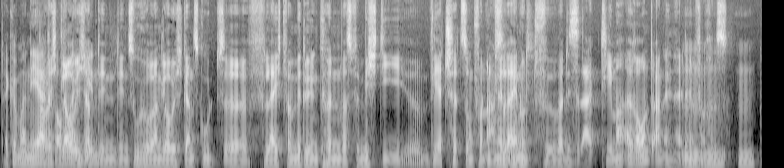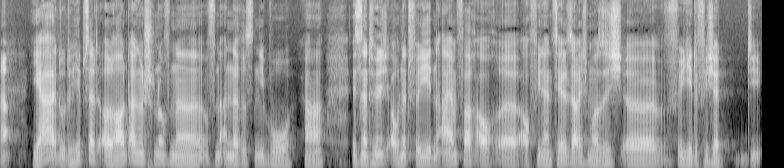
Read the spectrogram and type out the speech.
da können wir näher Aber ich glaube, ich habe den, den Zuhörern, glaube ich, ganz gut äh, vielleicht vermitteln können, was für mich die äh, Wertschätzung von Absolut. Mhm, Angeleien und für, über dieses Thema Around-Angeln halt einfach ist. Ja. Ja, du, du hebst halt Allround-Angeln schon auf, eine, auf ein anderes Niveau. Ja. Ist natürlich auch nicht für jeden einfach, auch, äh, auch finanziell, sage ich mal, sich äh, für jede Fischer, die,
